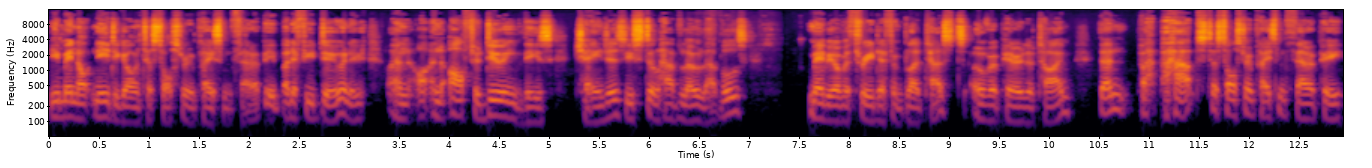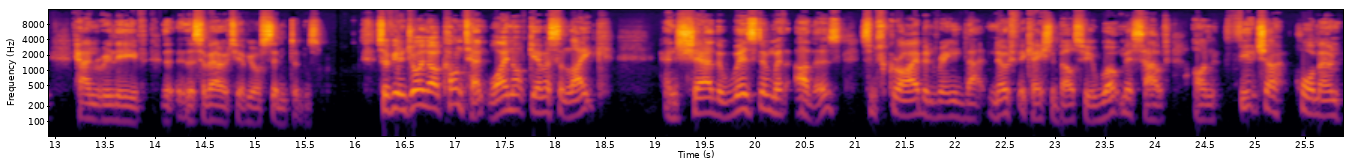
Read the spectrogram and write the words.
you may not need to go on testosterone replacement therapy. But if you do, and, and, and after doing these changes, you still have low levels, maybe over three different blood tests over a period of time, then perhaps testosterone replacement therapy can relieve the, the severity of your symptoms. So if you're enjoying our content, why not give us a like and share the wisdom with others? Subscribe and ring that notification bell so you won't miss out on future hormone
